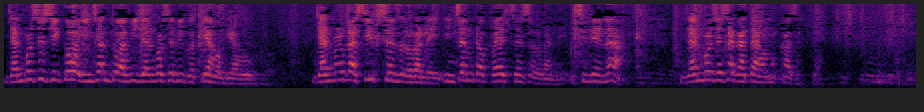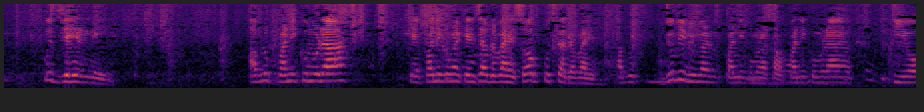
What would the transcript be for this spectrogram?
जानवर से सीखो, इंसान तो अभी जानवर से भी घटिया हो गया हो। जानवर का सिक्स सेंस ऑर्गन है, इंसान का पैर सेंस ऑर्गन है, इसलिए ना, जानवर जैसा खाता है, हम लोग खा सकते हैं। कुछ जहर नहीं है। आप लोग पानी कुमड़ा पानी कुमड़ा कैंसर दवा है सब कुछ का दवा है। आप लोग जो भी बीमार पानी कुमड़ा खाओ पानी कुमड़ा तियो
